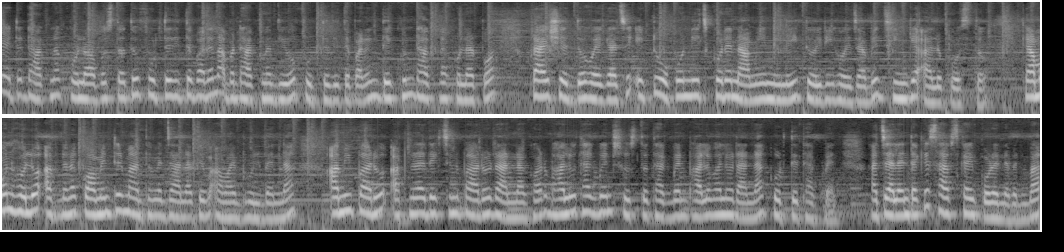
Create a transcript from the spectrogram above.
আপনারা এটা ঢাকনা খোলা অবস্থাতেও ফুটতে দিতে পারেন, আবার ঢাকনা দিয়েও ফুটতে দিতে পারেন। দেখুন, ঢাকনা খোলার পর প্রায় সেদ্ধ হয়ে গেছে। একটু ওপর নিচ করে নামিয়ে নিলেই তৈরি হয়ে যাবে ঝিঙ্গে আলু পোস্ত। কেমন হলো আপনারা কমেন্টের মাধ্যমে জানাতে আমায় ভুলবেন না। আমি পারো, আপনারা দেখছেন পারো রান্নাঘর। ভালো থাকবেন, সুস্থ থাকবেন, ভালো ভালো রান্না করতে থাকবেন। আর চ্যানেলটাকে সাবস্ক্রাইব করে নেবেন। বা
